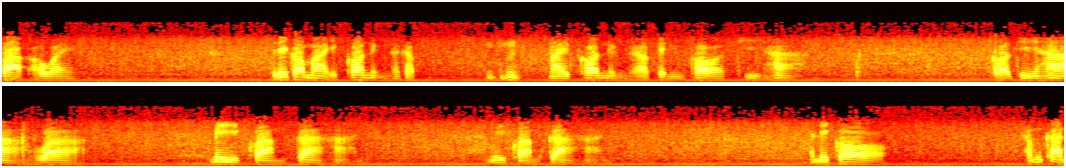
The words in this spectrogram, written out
ฝากเอาไว้ ทีนี้ก็มาอีกข้อหนึ่งนะครับ มาอีกข้อหนึ่งเป็นข้อที่ห้า ข้อที่ห้าว่ามีความกล้าหาญ มีความกล้าหาญ อันนี้ก็สำคัญ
